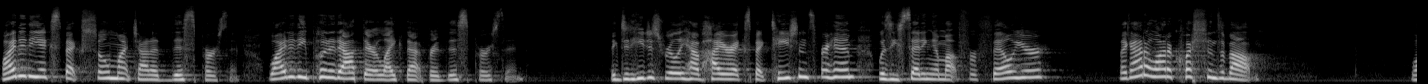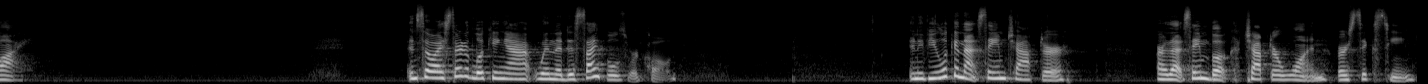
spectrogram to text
Why did he expect so much out of this person? Why did he put it out there like that for this person? Like, did he just really have higher expectations for him? Was he setting him up for failure? Like, I had a lot of questions about why. And so I started looking at when the disciples were called. And if you look in that same chapter, or that same book, chapter 1, verse 16,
